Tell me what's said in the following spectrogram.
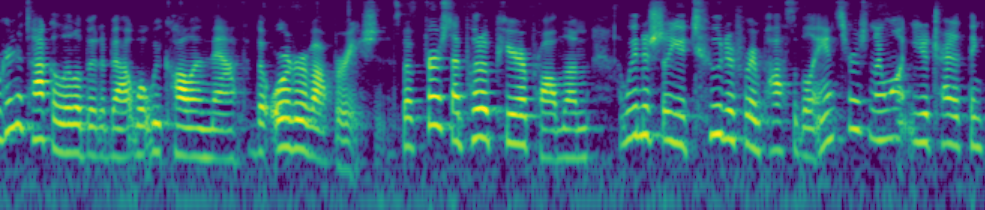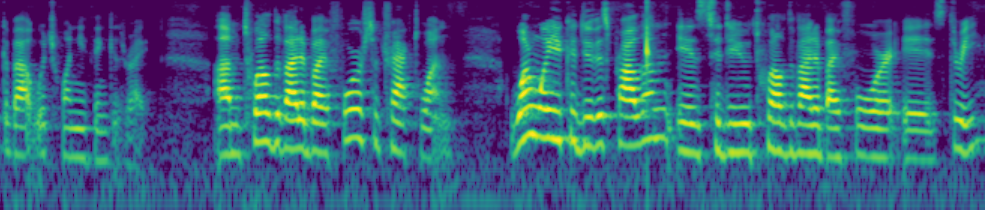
we're going to talk a little bit about what we call in math the order of operations. But first, I put up here a problem. I'm going to show you two different possible answers, and I want you to try to think about which one you think is right. Um, 12 divided by 4, subtract 1. One way you could do this problem is to do 12 divided by 4 is 3.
